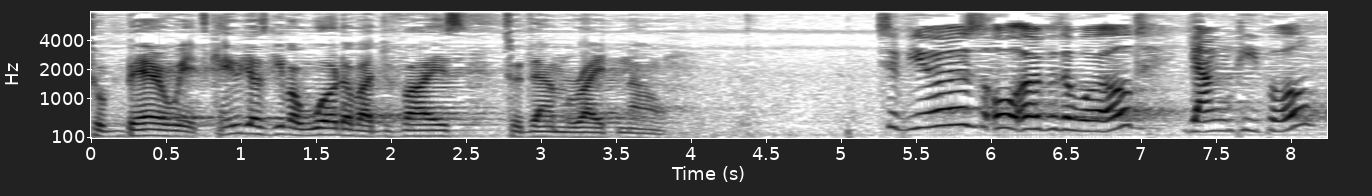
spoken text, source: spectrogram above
to bear with. Can you just give a word of advice to them right now? To viewers all over the world, young people,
